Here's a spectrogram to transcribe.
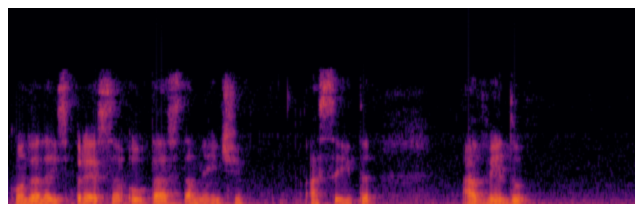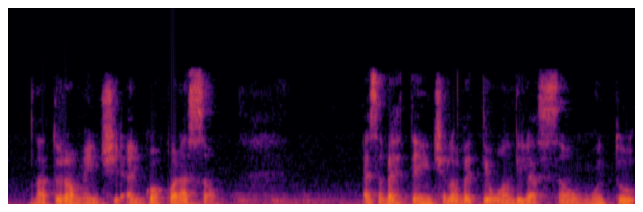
quando ela é expressa ou tacitamente aceita, havendo naturalmente a incorporação. Essa vertente ela vai ter uma ligação muito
